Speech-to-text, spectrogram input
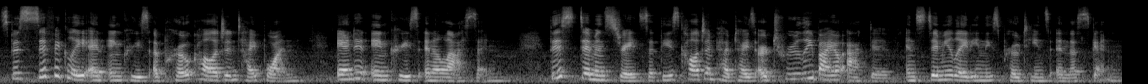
specifically an increase of procollagen type 1 and an increase in elastin. This demonstrates that these collagen peptides are truly bioactive in stimulating these proteins in the skin.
